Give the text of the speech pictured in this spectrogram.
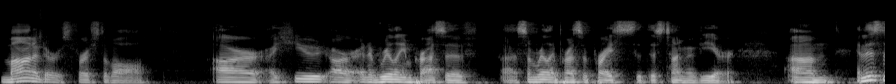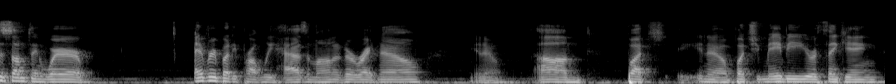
monitors first of all are a huge are at a really impressive uh, some really impressive prices at this time of year. Um, and this is something where everybody probably has a monitor right now, you know. Um, but you know, but you maybe you're thinking,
